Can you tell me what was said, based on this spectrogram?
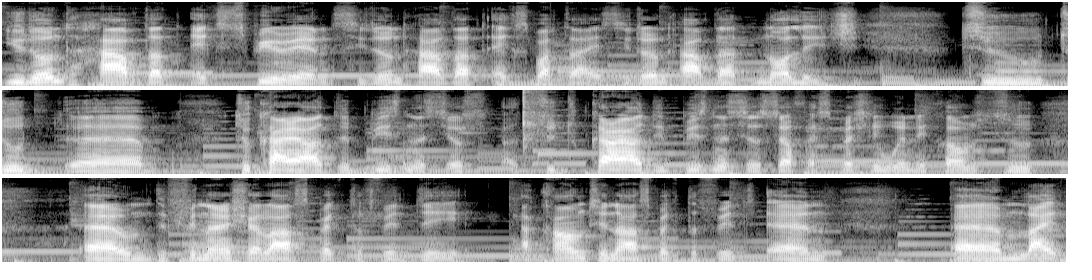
you don't have that experience, you don't have that expertise, you don't have that knowledge to do um, to carry out the business to carry out the business yourself, especially when it comes to um, the financial aspect of it, the accounting aspect of it, and um, like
